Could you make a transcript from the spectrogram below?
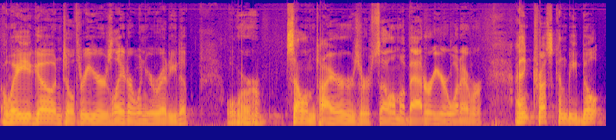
away you go until three years later when you're ready to or sell them tires or sell them a battery or whatever. I think trust can be built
